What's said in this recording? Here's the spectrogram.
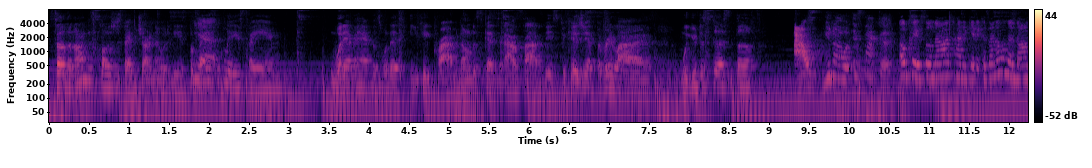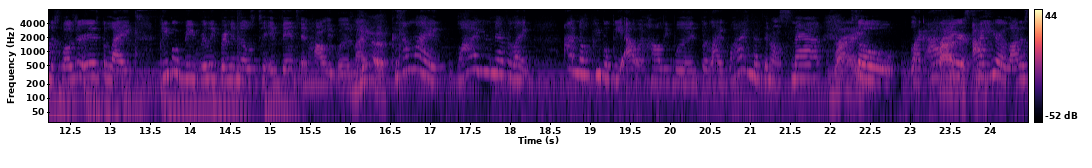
So the non-disclosure statement, already know what it is. But Yeah. basically, it's saying whatever happens with us, you keep private. Don't discuss it outside of this because you have to realize when you discuss stuff out, you know, it's like a Okay, so now I kind of get it because I know what a non-disclosure is, but like people be really bringing those to events in Hollywood, like, Yeah. because I'm like, why you never like? I know people be out in Hollywood, but like, why ain't nothing on Snap? right. So like I Privacy. hear I hear a lot of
